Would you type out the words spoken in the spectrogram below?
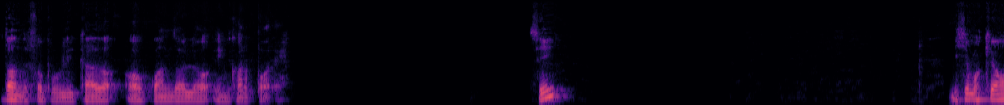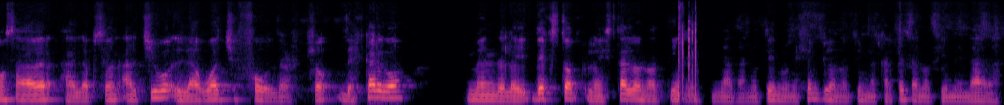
dónde fue publicado o cuándo lo incorporé. ¿Sí? Dijimos que vamos a ver a la opción archivo, la watch folder. Yo descargo Mendeley Desktop, lo instalo, no tiene nada, no tiene un ejemplo, no tiene una carpeta, no tiene nada.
